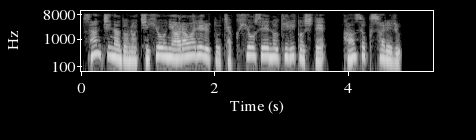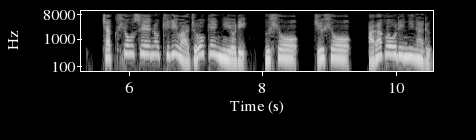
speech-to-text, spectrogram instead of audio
山地などの地表に現れると着氷性の霧として観測される。着氷性の霧は条件により、右氷、樹氷、荒氷になる。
